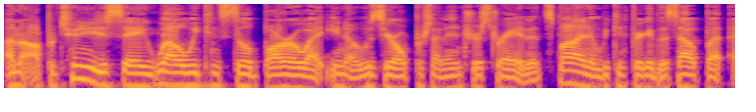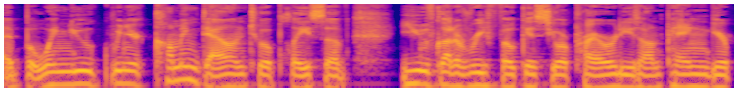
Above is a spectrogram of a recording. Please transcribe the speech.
an opportunity to say, well, we can still borrow at, you know, 0% interest rate. And it's fine. And we can figure this out. But, uh, but when you, when you're coming down to a place of you've got to refocus your priorities on paying your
